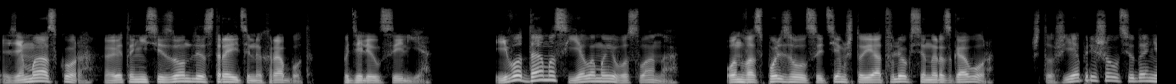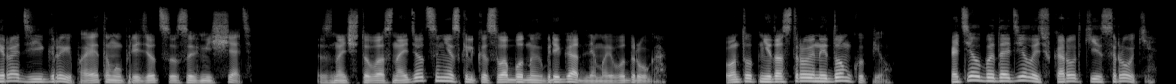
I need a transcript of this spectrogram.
Зима скоро, а это не сезон для строительных работ», — поделился Илья. Его дама съела моего слона. Он воспользовался тем, что я отвлекся на разговор. Что ж, я пришел сюда не ради игры, поэтому придется совмещать. Значит, у вас найдется несколько свободных бригад для моего друга. Он тут недостроенный дом купил. Хотел бы доделать в короткие сроки,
